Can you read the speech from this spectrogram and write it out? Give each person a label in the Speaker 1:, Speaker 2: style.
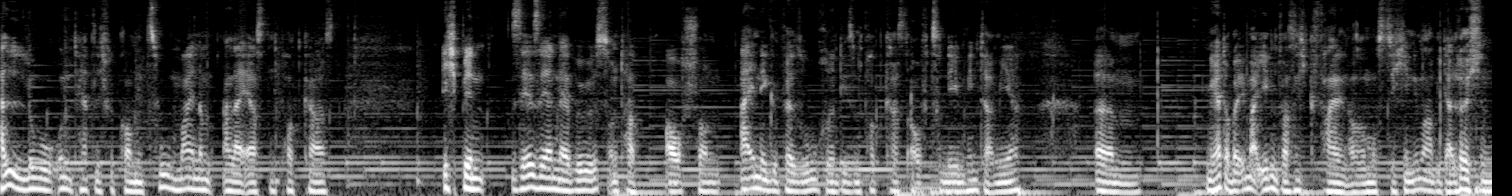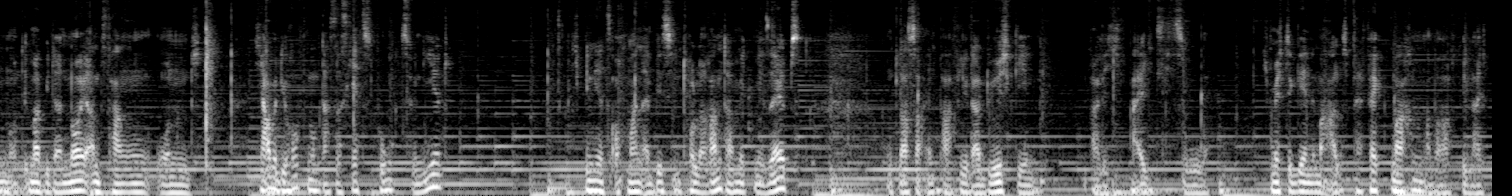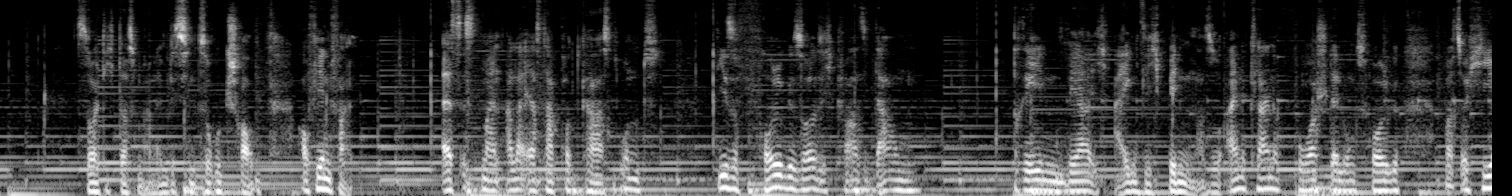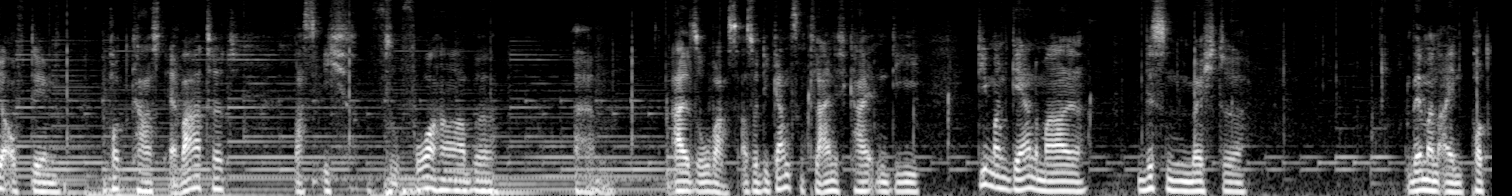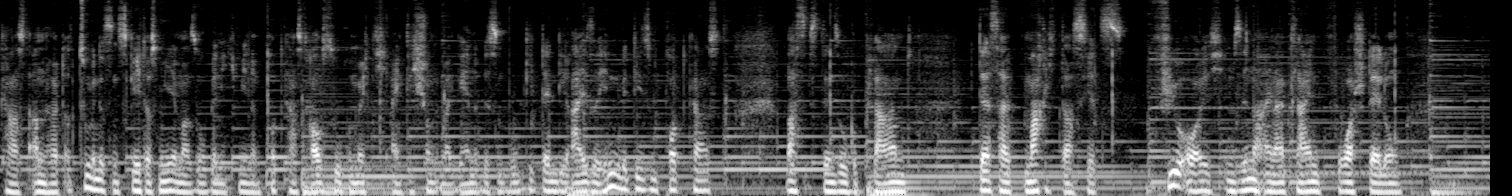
Speaker 1: Hallo und herzlich willkommen zu meinem allerersten Podcast. Ich bin sehr, sehr nervös und habe auch schon einige Versuche, diesen Podcast aufzunehmen hinter mir. Ähm, mir hat aber immer irgendwas nicht gefallen, also musste ich ihn immer wieder löschen und immer wieder neu anfangen und ich habe die Hoffnung, dass es jetzt funktioniert. Ich bin jetzt auch mal ein bisschen toleranter mit mir selbst und lasse ein paar Fehler durchgehen, weil ich eigentlich so ich möchte gerne immer alles perfekt machen, aber vielleicht sollte ich das mal ein bisschen zurückschrauben. Auf jeden Fall. Es ist mein allererster Podcast und diese Folge soll sich quasi darum drehen, wer ich eigentlich bin. Also eine kleine Vorstellungsfolge, was euch hier auf dem Podcast erwartet, was ich so vorhabe, ähm, all sowas. Also die ganzen Kleinigkeiten, die, die man gerne mal wissen möchte, wenn man einen Podcast anhört, also zumindest geht das mir immer so, wenn ich mir einen Podcast raussuche, möchte ich eigentlich schon immer gerne wissen, wo geht denn die Reise hin mit diesem Podcast? Was ist denn so geplant? Deshalb mache ich das jetzt für euch im Sinne einer kleinen Vorstellung.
